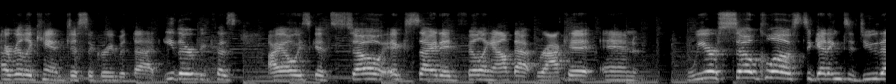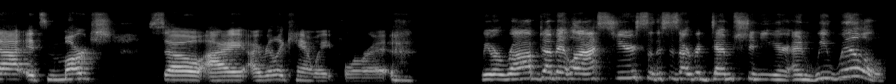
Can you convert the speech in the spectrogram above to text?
I really can't disagree with that either because I always get so excited filling out that bracket and we are so close to getting to do that. It's March so I I really can't wait for it. We were robbed of it last year, so this is our redemption year, and we will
